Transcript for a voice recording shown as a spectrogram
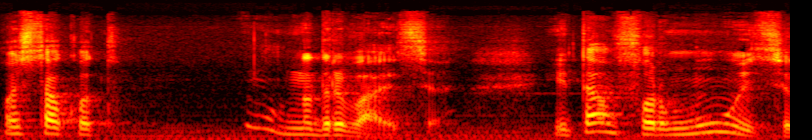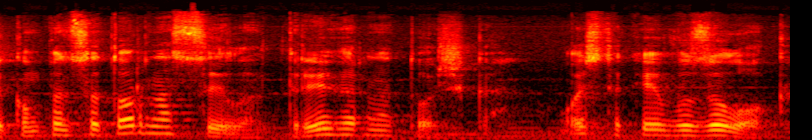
ось так от ну, надривається. І там формується компенсаторна сила, тригерна точка. Ось такий вузолок.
